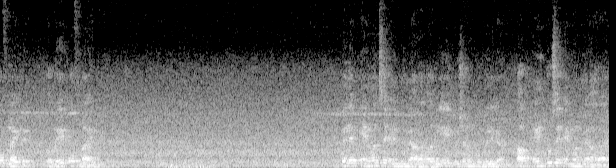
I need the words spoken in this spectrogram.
ऑफ़ लाइट है तो रे ऑफ़ लाइट पहले एन वन से एन टू में आ रहा था और ये इक्वेशन हमको मिल गया। अब एन टू से एन वन में आ रहा है।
